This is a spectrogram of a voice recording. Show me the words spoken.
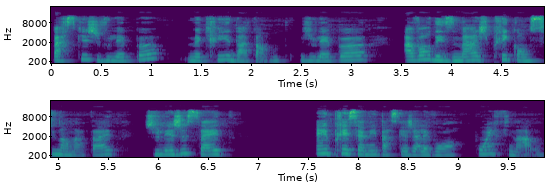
Parce que je voulais pas me créer d'attente. Je voulais pas avoir des images préconçues dans ma tête. Je voulais juste être impressionnée par ce que j'allais voir. Point final.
